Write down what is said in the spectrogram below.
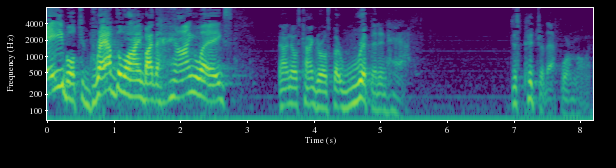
able to grab the lion by the hind legs. I know it's kind of gross, but rip it in half. Just picture that for a moment.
